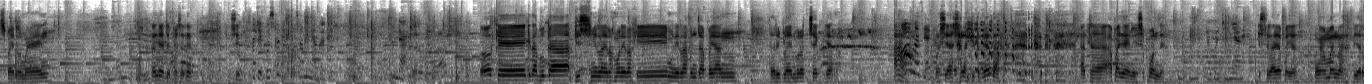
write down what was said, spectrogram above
Spiderman. Nanti adik bosnya sih Adik bos kan ikut sama yang tadi. Enggak. Oke, kita buka Bismillahirrahmanirrahim. Inilah pencapaian dari Blind Project ya. Ah, Oh masih ada. masih ada lagi ternyata. ada apanya ini? Spon ya. Ada bajunya. Istilahnya apa ya? Pengaman lah, biar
